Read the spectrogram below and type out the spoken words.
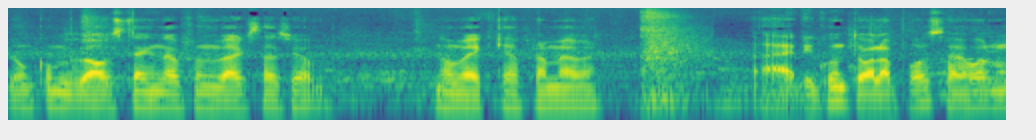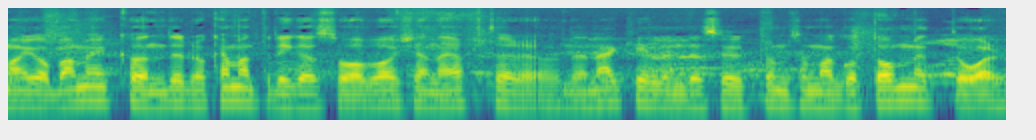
de kommer bli avstängda från verkstadsjobb någon vecka framöver. Nej, det går inte att hålla på så här. Håller man jobbar med kunder då kan man inte ligga och sova och känna efter. Den här killen dessutom som har gått om ett år,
